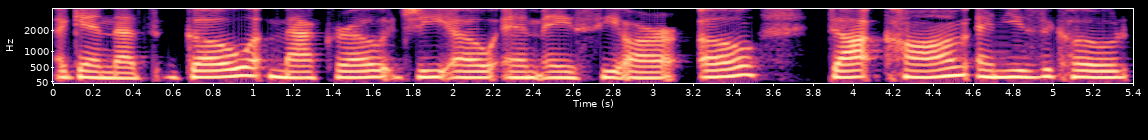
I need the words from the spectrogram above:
Again, that's go macro, G O M A C R O dot com and use the code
